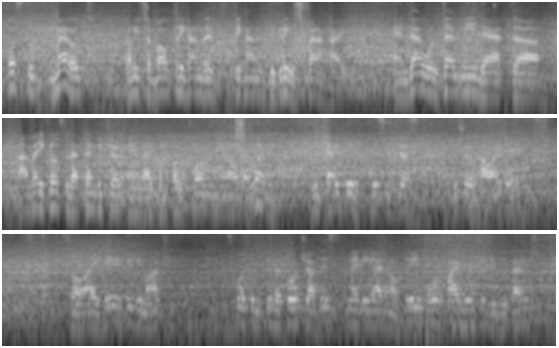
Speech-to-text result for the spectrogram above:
supposed to melt when it's about 300, 300 degrees Fahrenheit. And that will tell me that uh, I'm very close to that temperature and I can perform you know, the welding, which I did. This is just to show how I did it. So I hit it pretty much. It's supposed to keep the torch at least maybe, I don't know, three, four, five inches, it depends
